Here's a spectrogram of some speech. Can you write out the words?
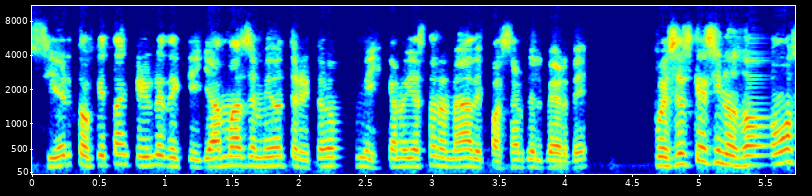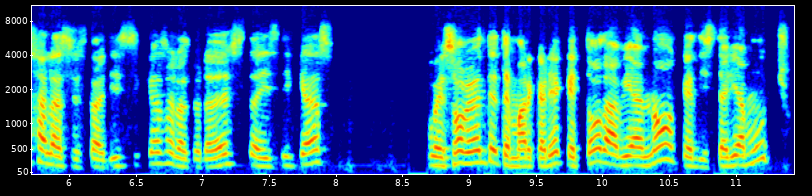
cierto, qué tan creíble de que ya más de medio territorio mexicano ya están a nada de pasar del verde. Pues es que si nos vamos a las estadísticas, a las verdaderas estadísticas, pues obviamente te marcaría que todavía no, que distaría mucho.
